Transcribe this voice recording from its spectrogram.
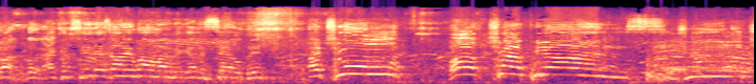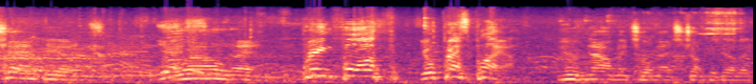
Right, look, I can see there's only one way we're going to settle this. A duel of champions! A duel of champions. Yes. Well then, Bring forth your best player. you've now met your match, Junkadelic,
